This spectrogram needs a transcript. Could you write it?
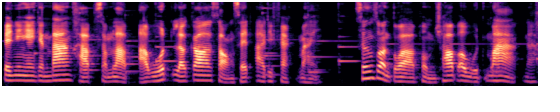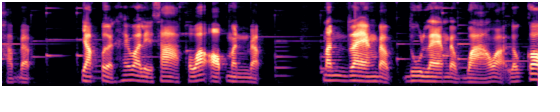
เป็นยังไงกันบ้างครับสำหรับอาวุธแล้วก็ 2 เซตอาร์ติแฟกต์ใหม่ ซึ่งส่วนตัวผมชอบอาวุธมากนะครับ แบบอยากเปิดให้วาเลซ่าเพราะว่าออฟมันแบบ มันแรงแบบดูแรงแบบว้าวอะ่ะ แล้วก็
